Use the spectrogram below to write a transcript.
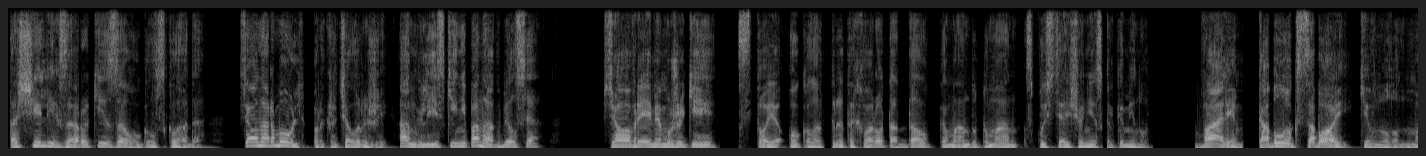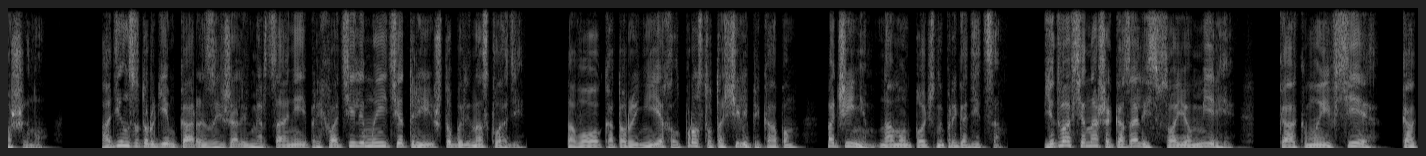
тащили их за руки за угол склада. «Все нормуль!» — прокричал Рыжий. «Английский не понадобился!» «Все время, мужики!» Стоя около открытых ворот, отдал команду «Туман» спустя еще несколько минут. «Валим! Каблук с собой!» — кивнул он на машину. Один за другим кары заезжали в мерцание, и прихватили мы и те три, что были на складе. Того, который не ехал, просто утащили пикапом. Починим, нам он точно пригодится. Едва все наши оказались в своем мире, как мы все, как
